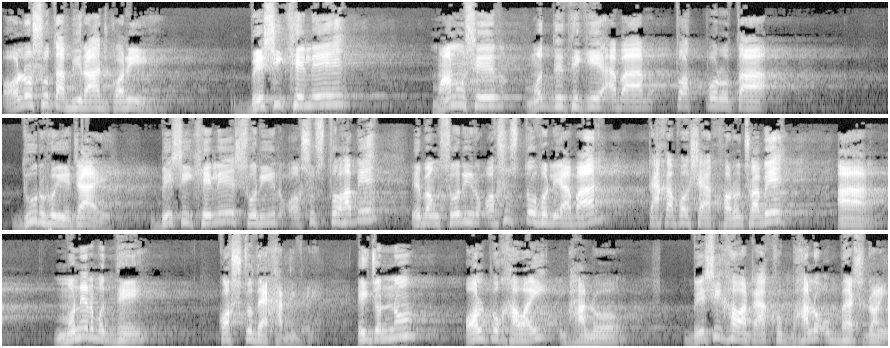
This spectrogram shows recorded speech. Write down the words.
অলসতা বিরাজ করে। বেশি খেলে মানুষের মধ্যে থেকে আবার তৎপরতা দূর হয়ে যায়। বেশি খেলে শরীর অসুস্থ হবে এবং শরীর অসুস্থ হলে আবার টাকা পয়সা খরচ হবে আর মনের মধ্যে কষ্ট দেখা দিবে। এই জন্য অল্প খাওয়াই ভালো। বেশি খাওয়াটা খুব ভালো অভ্যাস নয়।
